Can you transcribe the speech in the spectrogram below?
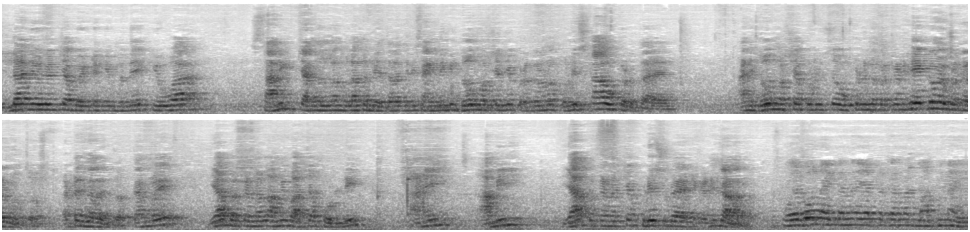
जिल्हा नियोजनच्या बैठकीमध्ये किंवा स्थानिक चॅनलला मुलाखत देताना त्यांनी सांगितले की दोन वर्षाची प्रकरण पोलीस का उकडतायत आणि दोन वर्षापूर्वीचं उकडलेलं प्रकरण हे एकमेव प्रकरण होतं अटक झाल्यानंतर. त्यामुळे या प्रकरणाला आम्ही वाचा फोडली आणि आम्ही या प्रकरणाच्या पुढे सुद्धा या ठिकाणी जाणार आहोत. वैभव नाईकांना या प्रकरणात माफी नाही.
